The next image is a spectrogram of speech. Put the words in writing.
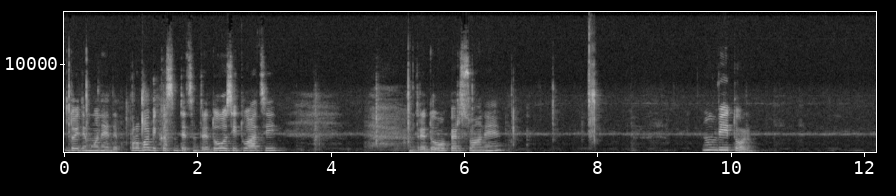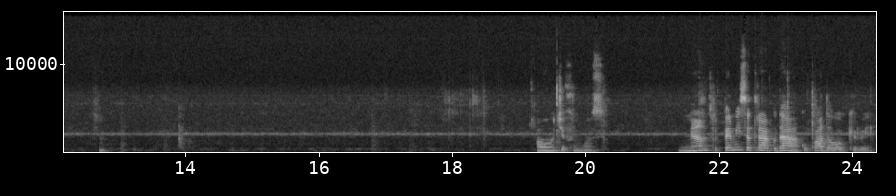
2 de monede. Probabil că sunteți între două situații, între două persoane în viitor. Oh, ce frumos! Mi-am permis să trag, da, cu coada ochiului.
